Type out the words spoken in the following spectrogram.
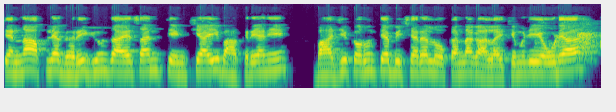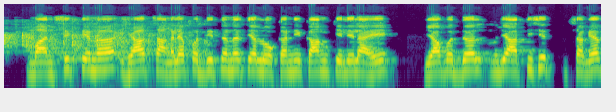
त्यांना आपल्या घरी घेऊन जायचं आणि त्यांची आई भाकरी आणि भाजी करून त्या बिचाऱ्या लोकांना घालायची. म्हणजे एवढ्या मानसिकतेनं ह्या चांगल्या पद्धतीनं त्या लोकांनी काम केलेलं आहे. याबद्दल म्हणजे अतिशय सगळ्यात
